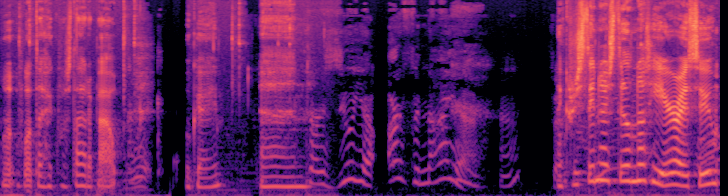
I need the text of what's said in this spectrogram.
What, what the heck was that about? Okay. And and Christina is still not here, I assume.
